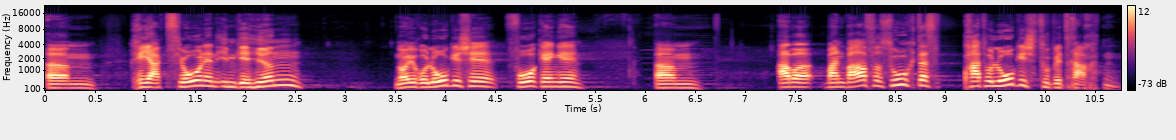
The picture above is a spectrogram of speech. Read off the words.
ähm, Reaktionen im Gehirn, neurologische Vorgänge, ähm, aber man war versucht, das pathologisch zu betrachten.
